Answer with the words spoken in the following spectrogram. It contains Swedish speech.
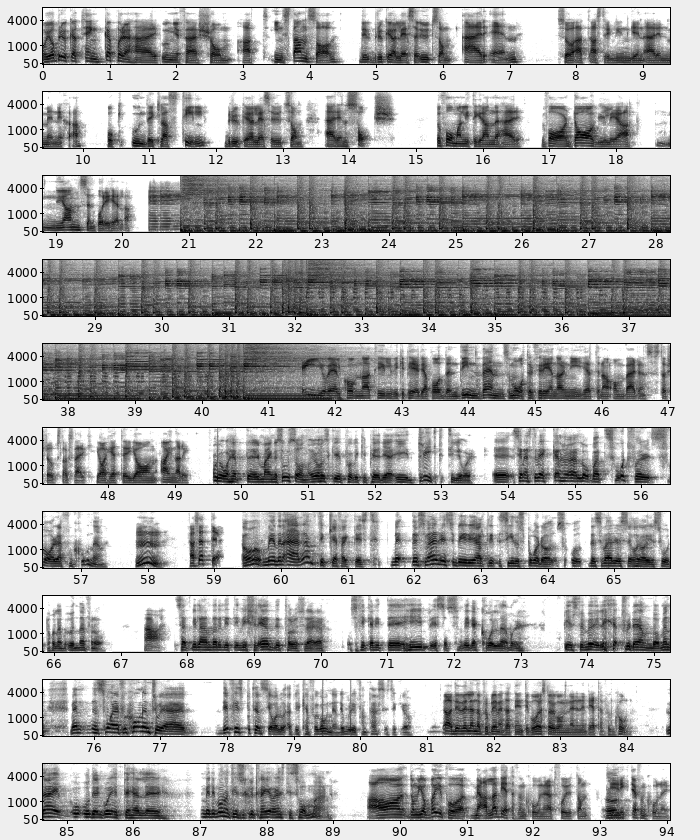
Och jag brukar tänka på det här ungefär som att instans av, det brukar jag läsa ut som är en. Så att Astrid Lindgren är en människa. Och underklass till brukar jag läsa ut som är en sorts. Då får man lite grann det här vardagliga nyansen på det hela. Och välkomna till Wikipedia-podden, din vän som återförenar nyheterna om världens största uppslagsverk. Jag heter Jan Ainali. Och jag heter Magnus Olsson och jag har skrivit på Wikipedia i drygt tio år. Eh, senaste veckan har jag lobbat svårt för svara-funktionen. Mm, jag har sett det. Ja, med den äran tycker jag faktiskt. Men dessvärre så blir det ju alltid lite sidospår då. Och dessvärre så har jag ju svårt att hålla mig undan från dem. Ah. Så att vi landade lite i visual editor och sådär. Och så fick jag lite hybris och så vill jag kolla vad det finns för möjlighet för den då. Men, men den svåra funktionen tror jag, det finns potential att vi kan få igång den. Det vore fantastiskt tycker jag. Ja, det är väl enda problemet att det inte går att stå igång när den är betafunktion. Nej, och, och den går inte heller... Men det var någonting som skulle kunna göras till sommaren. Ja, de jobbar ju på med alla betafunktioner att få ut dem till Ja. riktiga funktioner.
